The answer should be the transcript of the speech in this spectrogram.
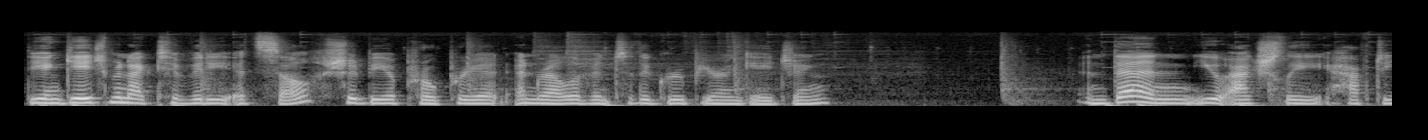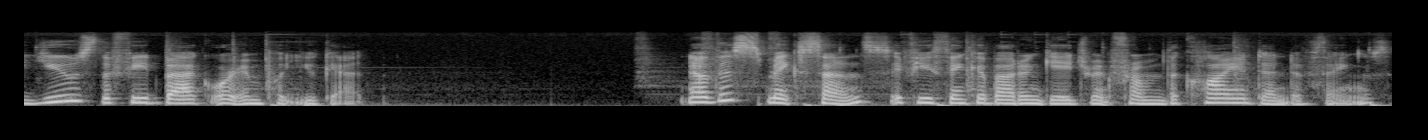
The engagement activity itself should be appropriate and relevant to the group you're engaging. And then you actually have to use the feedback or input you get. Now, this makes sense if you think about engagement from the client end of things.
